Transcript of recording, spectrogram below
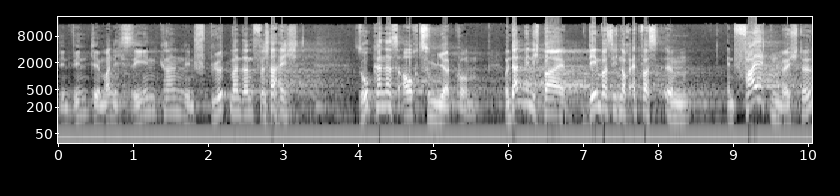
den Wind, den man nicht sehen kann, den spürt man dann vielleicht. So kann das auch zu mir kommen. Und dann bin ich bei dem, was ich noch etwas ähm, entfalten möchte,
